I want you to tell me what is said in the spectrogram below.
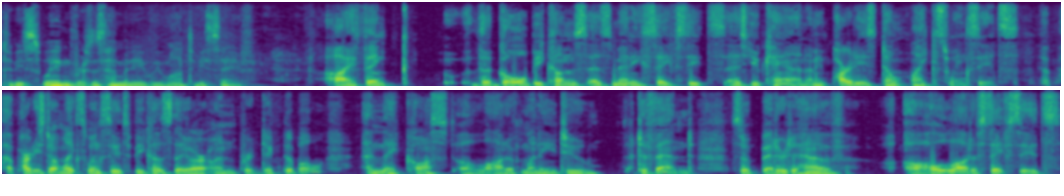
to be swing versus how many we want to be safe? I think the goal becomes as many safe seats as you can. I mean, parties don't like swing seats. Parties don't like swing seats because they are unpredictable and they cost a lot of money to defend. So, better to have a whole lot of safe seats,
